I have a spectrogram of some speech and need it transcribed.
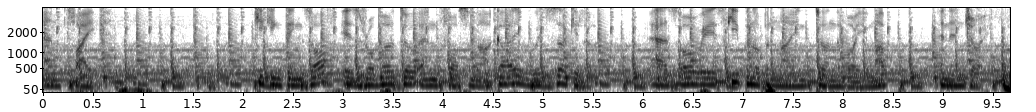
and Feig. Kicking things off is Roberto and Fossil Archive with Circular. As always, keep an open mind, turn the volume up, and enjoy.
